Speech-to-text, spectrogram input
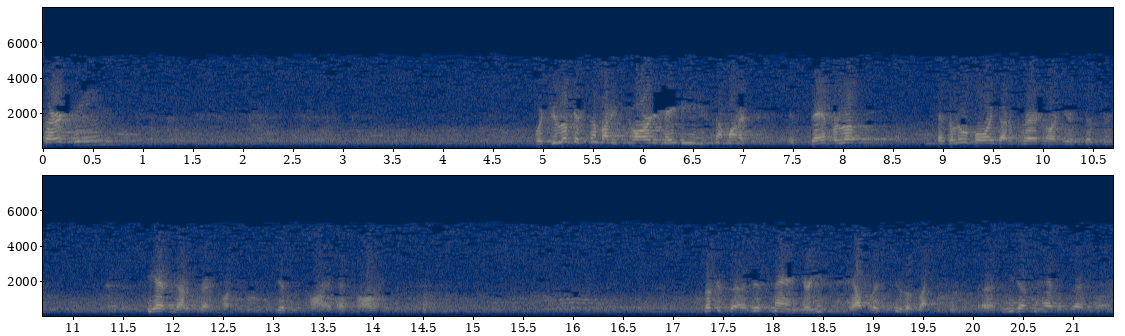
13. Would you look at somebody's card? It may be someone is deaf or look. Has a little boy got a prayer card here, sister? He hasn't got a prayer card. Just all right. That's all right. Look at the, this man here. He's helpless too. Looks like uh, he doesn't have a prayer card.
